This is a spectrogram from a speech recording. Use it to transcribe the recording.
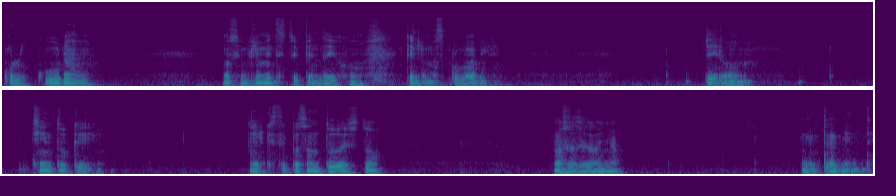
o locura o simplemente estoy pendejo, que es lo más probable. Pero siento que el que esté pasando todo esto nos hace daño mentalmente.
